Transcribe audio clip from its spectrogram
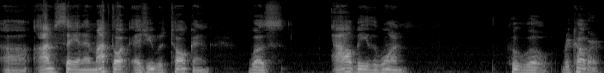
uh, I'm saying, and my thought as you were talking was, I'll be the one who will recover.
